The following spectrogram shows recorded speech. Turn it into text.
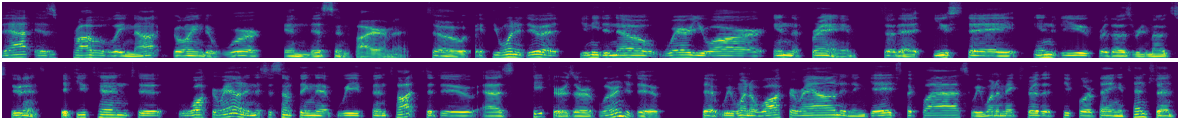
that is probably not going to work in this environment. So if you want to do it, you need to know where you are in the frame so that you stay in view for those remote students. If you tend to walk around, and this is something that we've been taught to do as teachers or have learned to do, that we want to walk around and engage the class, we want to make sure that people are paying attention,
